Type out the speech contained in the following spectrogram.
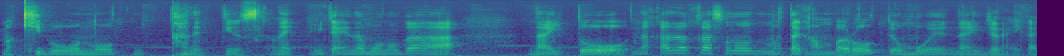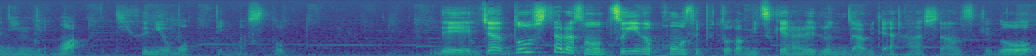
まあ、希望の種っていうんですかね、みたいなものがないとなかなかその、また頑張ろうって思えないんじゃないか、人間は。っていうふうに思っていますと。で、じゃあどうしたらその次のコンセプトが見つけられるんだみたいな話なんですけど、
